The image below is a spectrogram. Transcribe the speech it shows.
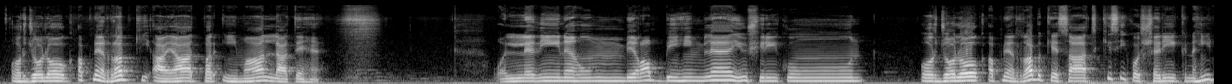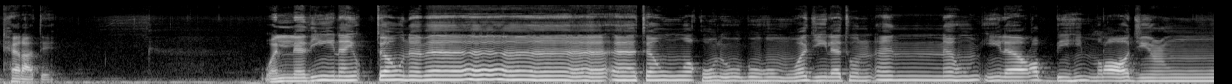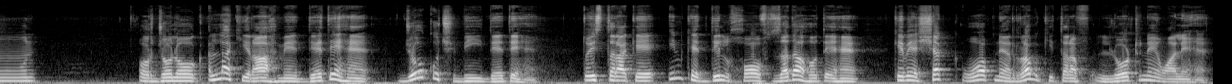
اور جو لوگ اپنے رب کی آیات پر ایمان لاتے ہیں۔ والذین هم بربهم لا یشرکون۔ اور جو لوگ اپنے رب کے ساتھ کسی کو شریک نہیں ٹھہراتے۔ والذین یؤتون ما آتوا وقلوبهم وجلة انہم الى ربهم راجعون۔ اور جو لوگ اللہ کی راہ میں دیتے ہیں، جو کچھ بھی دیتے ہیں، تو اس طرح کے ان کے دل خوف زدہ ہوتے ہیں کہ بے شک وہ اپنے رب کی طرف لوٹنے والے ہیں۔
